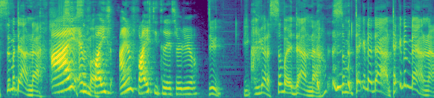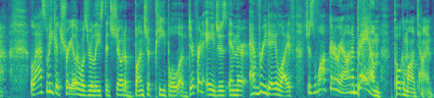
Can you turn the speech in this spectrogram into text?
simmer down now, I am feisty. I am feisty today, Sergio. dude. You, you gotta simmer it down now. Simmer, taking it down, taking it down now. Last week, a trailer was released that showed a bunch of people of different ages in their everyday life just walking around, and bam, Pokemon time.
